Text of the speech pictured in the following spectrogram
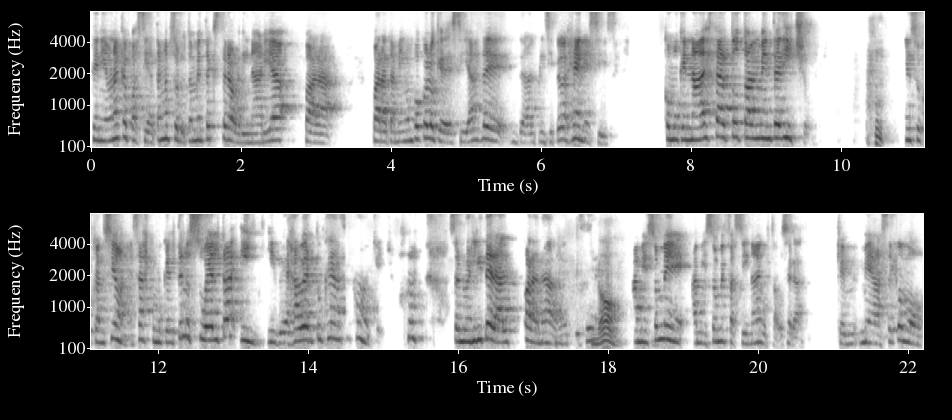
Tenía una capacidad tan absolutamente extraordinaria para, para también un poco lo que decías de, de- al principio de Génesis, como que nada está totalmente dicho en sus canciones, ¿sabes? Como que él te lo suelta y, y ves a ver tú qué haces con aquello. o sea, no es literal para nada. Entonces, No, a, mí eso me, a mí eso me fascina de Gustavo Cerati, que me hace como,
